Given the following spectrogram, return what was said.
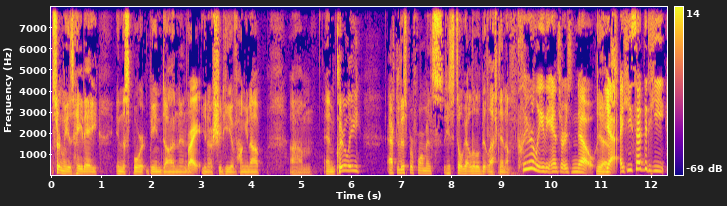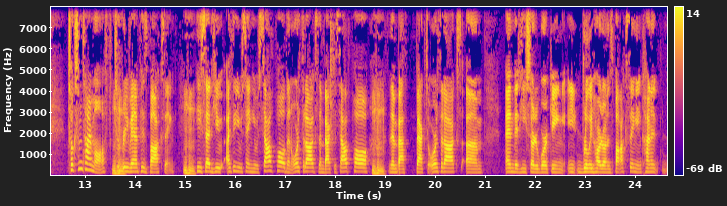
certainly his heyday in the sport being done, and Right. you know, should he have hung it up? Um, and clearly, after this performance, he's still got a little bit left in him. clearly, the answer is no. Yes. Yeah, he said that he took some time off to Mm-hmm. revamp his boxing. He said he, I think he was saying he was southpaw, then orthodox, then back to southpaw, Mm-hmm. and then back back to orthodox. Um, and that he started working really hard on his boxing and kind of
